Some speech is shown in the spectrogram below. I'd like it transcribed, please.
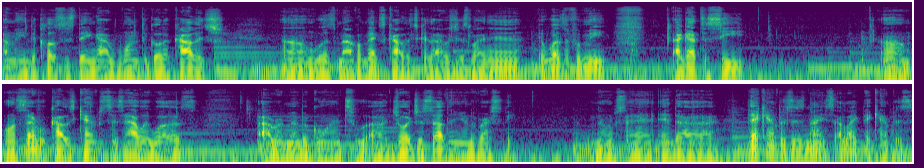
I mean, the closest thing I wanted to go to college um, was Malcolm X College because I was just like, eh, it wasn't for me. I got to see um, on several college campuses how it was. I remember going to uh, Georgia Southern University. You know what I'm saying? And uh, their campus is nice. I like their campus.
